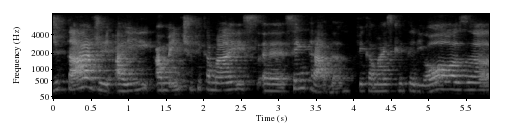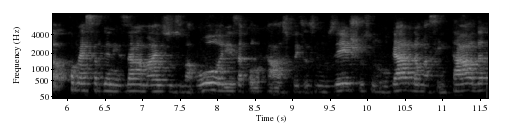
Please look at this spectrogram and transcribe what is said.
De tarde, aí a mente fica mais é, centrada, fica mais criteriosa, começa a organizar mais os valores, a colocar as coisas nos eixos, no lugar, dar uma sentada,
